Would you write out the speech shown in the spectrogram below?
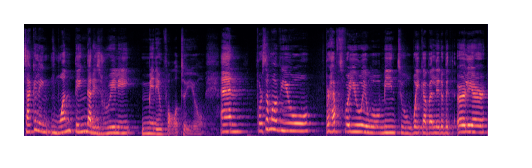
tackling one thing that is really meaningful to you. And for some of you perhaps for you it will mean to wake up a little bit earlier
